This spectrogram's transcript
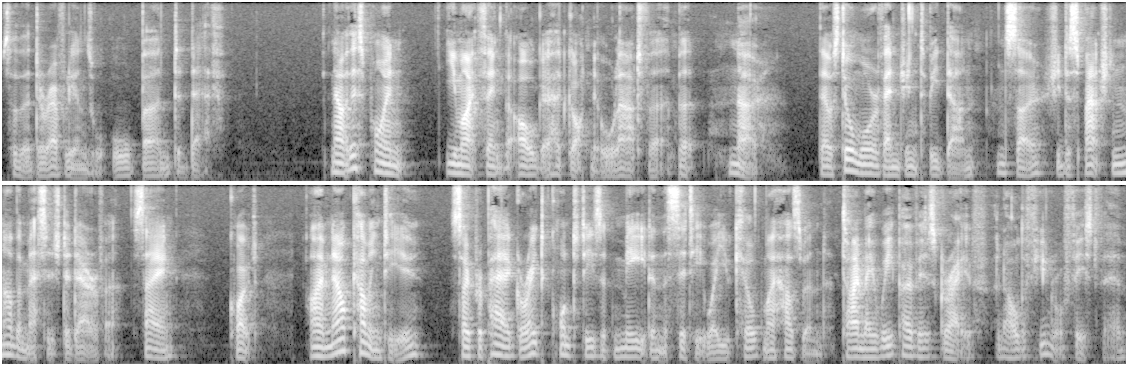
so that the Derevlians were all burned to death. Now, at this point, you might think that Olga had gotten it all out of her, but no. There was still more avenging to be done, and so she dispatched another message to Dereva, saying, quote, I am now coming to you, so prepare great quantities of mead in the city where you killed my husband, that I may weep over his grave and hold a funeral feast for him.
